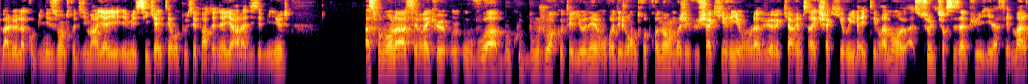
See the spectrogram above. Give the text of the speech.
bah, le, la combinaison entre Di Maria et, Messi qui a été repoussée par Denayer à la dixième minute à ce moment-là, c'est vrai que on, voit beaucoup de bons joueurs côté lyonnais. On voit des joueurs entreprenants. Moi, j'ai vu Shakiri, on l'a vu avec Karim. C'est vrai que Shakiri, il a été vraiment euh, solide sur ses appuis. Il a fait mal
